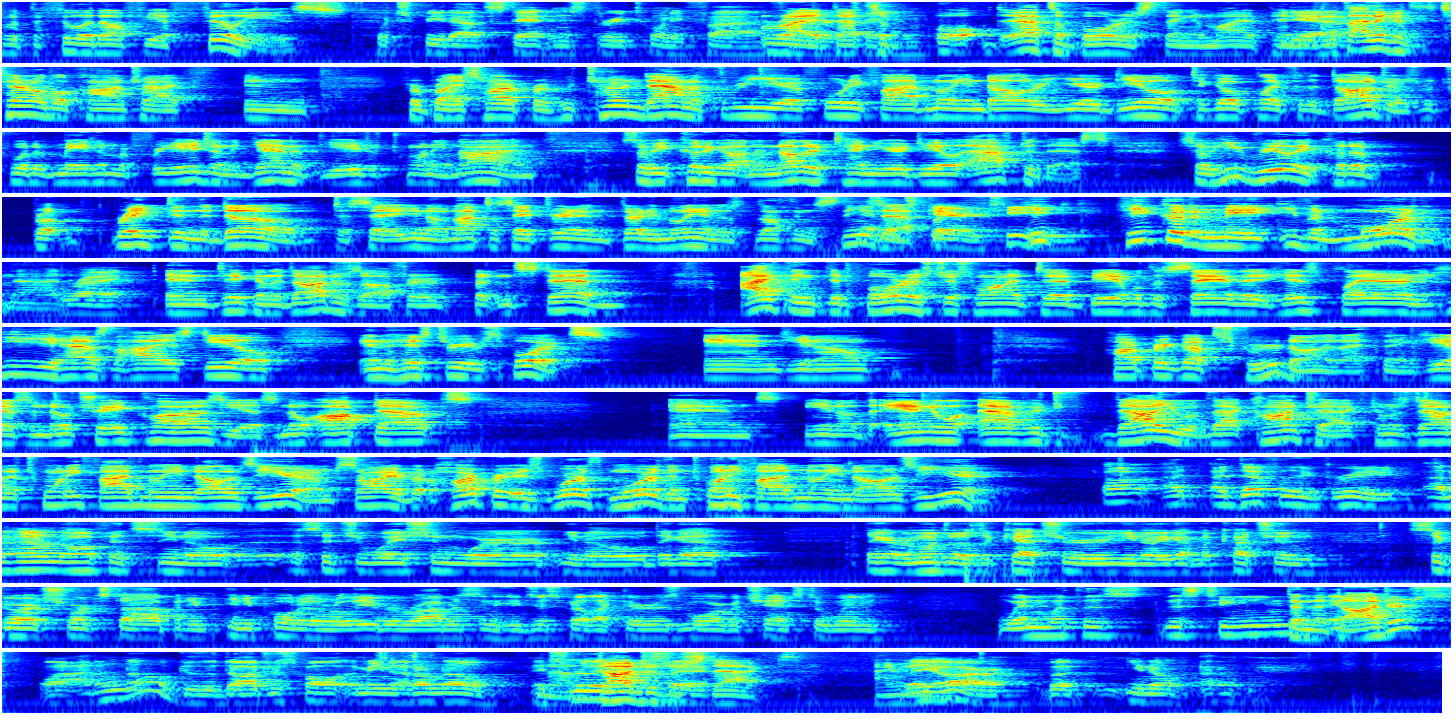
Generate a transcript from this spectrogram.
with the Philadelphia Phillies. Which beat out Stanton's 325. for Right, that's a 13. that's a Boras thing in my opinion. Yeah. I think it's a terrible contract in for Bryce Harper, who turned down a three-year, $45 million a year deal to go play for the Dodgers, which would have made him a free agent again at the age of 29. So he could have gotten another 10-year deal after this. So he really could have raked in the dough to say, you know, not to say 330 million is nothing to sneeze Yeah, at, guaranteed. He, he could have made even more than that Right. and taken the Dodgers offer, but instead, I think that Boras just wanted to be able to say that his player and he has the highest deal in the history of sports. And, you know, Harper got screwed on it, I think. He has a no trade clause, he has no opt outs. And, you know, the annual average value of that contract comes down to $25 million a year. I'm sorry, but Harper is worth more than $25 million a year. Uh, I, I definitely agree. I don't, I don't know if it's you know a situation where you know they got they got Realmuto as a catcher. You know you got McCutchen, Segura at shortstop, and you, and you pulled in a reliever Robertson. He just felt like there was more of a chance to win win with this this team Than the And- Dodgers? Well, I don't know because the Dodgers fall. I mean, I don't know. It's no, really Dodgers are stacked. I mean, They are, but you know, I don't.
